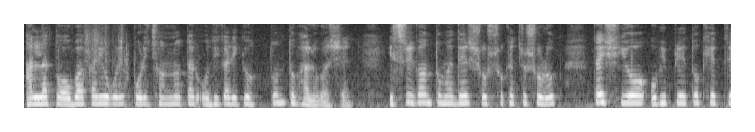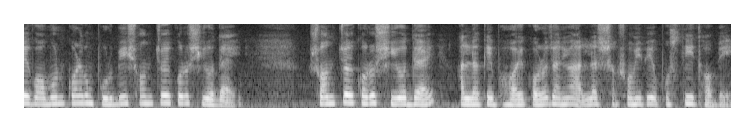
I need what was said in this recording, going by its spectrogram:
আল্লাহ তওবাকারী ও পরি- পরিচ্ছন্নতার অধিকারীকে অত্যন্ত ভালোবাসেন। স্ত্রীগণ, তোমাদের শস্যক্ষেত্র স্বরূপ, তাই স্বীয় অভিপ্রেত ক্ষেত্রে গমন করো এবং পূর্বেই সঞ্চয় করো, স্বীয় দেয়। সঞ্চয় করো, স্বীয় দেয়। আল্লাহকে ভয় করো, জানিও আল্লাহর সমীপে উপস্থিত হবে।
